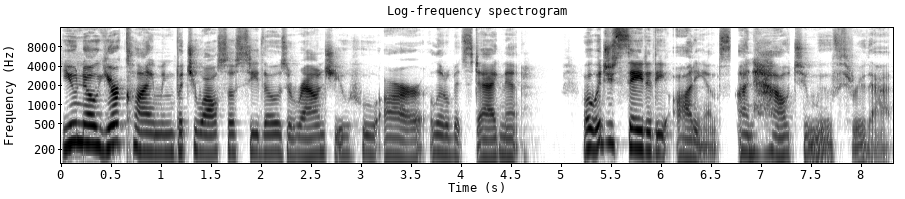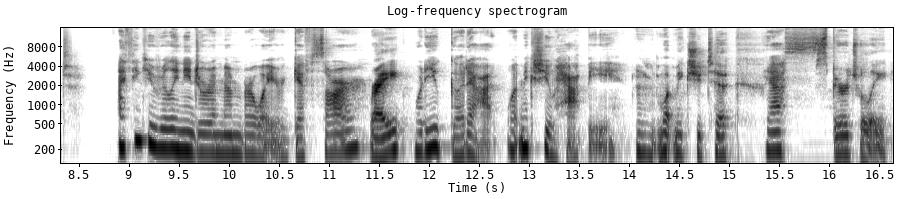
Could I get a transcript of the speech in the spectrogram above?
You know you're climbing, but you also see those around you who are a little bit stagnant. What would you say to the audience on how to move through that? I think you really need to remember what your gifts are. Right? What are you good at? What makes you happy? Mm, What makes you tick Yes. spiritually?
